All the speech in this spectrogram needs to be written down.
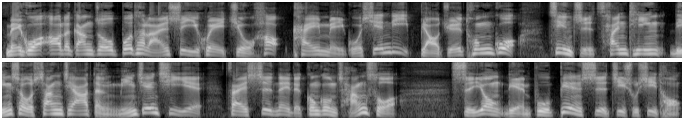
美国奥勒冈州波特兰市议会九号开美国先例，表决通过禁止餐厅、零售商家等民间企业在室内的公共场所使用脸部辨识技术系统。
